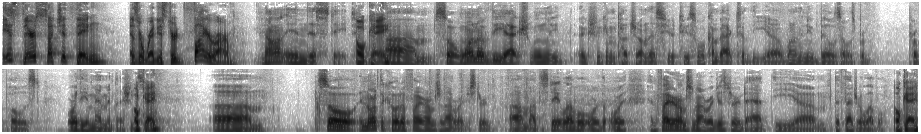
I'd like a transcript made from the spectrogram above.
is there such a thing as a registered firearm? Not in this state. Okay. Um, so one of the actually actually we can touch on this here too. So we'll come back to the uh, one of the new bills that was pro- proposed or the amendment, I should say. okay. So in North Dakota, firearms are not registered um, at the state level, or the or and firearms are not registered at the um, the federal level. Okay.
